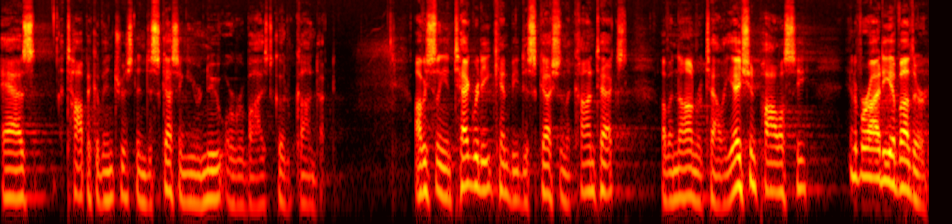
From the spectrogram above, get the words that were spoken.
as a topic of interest in discussing your new or revised code of conduct. Obviously, integrity can be discussed in the context of a non retaliation policy, and a variety of other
